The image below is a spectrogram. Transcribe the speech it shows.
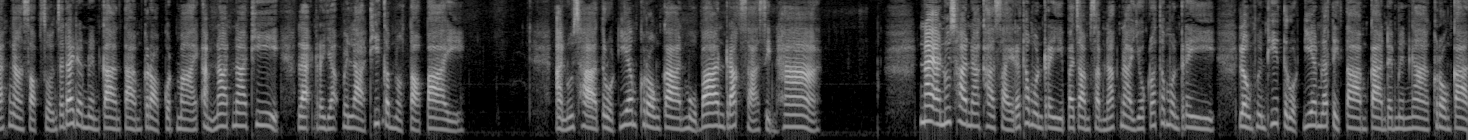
นักงานสอบสวนจะได้ดำเนินการตามกรอบกฎหมายอำนาจหน้าที่ และระยะเวลาที่กำหนดต่อไป อนุชาตรวจเยี่ยมโครงการหมู่บ้านรักษาสินห้า นายอนุชานาคาสายรัฐมนตรีประจำสำนักนายกรัฐมนตรี ลงพื้นที่ตรวจเยี่ยมและติดตามการดำเนินงานโครงการ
